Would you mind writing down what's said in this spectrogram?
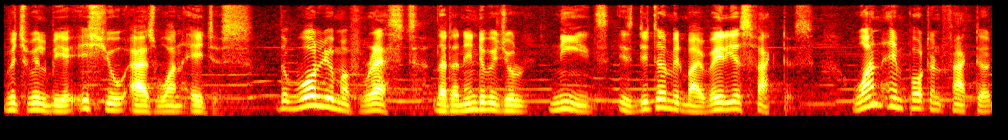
which will be an issue as one ages. The volume of rest that an individual needs is determined by various factors. One important factor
